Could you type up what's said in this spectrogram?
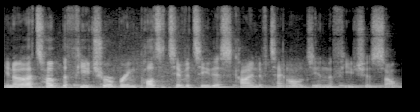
you know, let's hope the future will bring positivity, this kind of technology in the future. So,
